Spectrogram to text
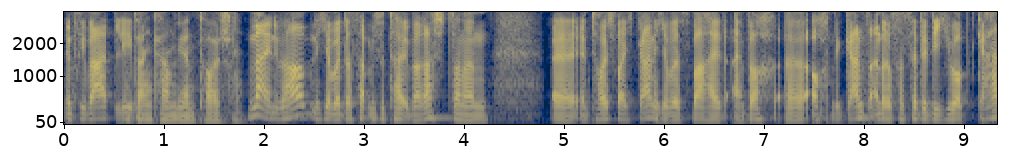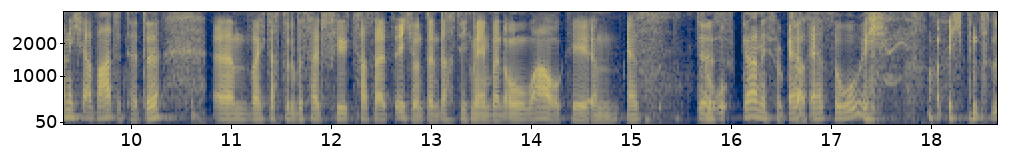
im Privatleben. Dann kam die Enttäuschung. Nein, überhaupt nicht, aber das hat mich total überrascht, sondern äh, enttäuscht war ich gar nicht, aber es war halt einfach äh, auch eine ganz andere Facette, die ich überhaupt gar nicht erwartet hätte, ähm, weil ich dachte, du bist halt viel krasser als ich und dann dachte ich mir irgendwann, oh wow, okay, ähm, er ist Der So- ist gar nicht so Er, krass. er ist so ruhig. Und ich bin so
